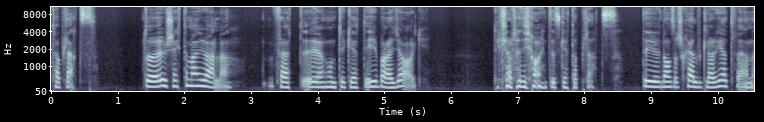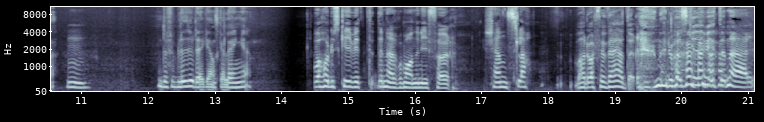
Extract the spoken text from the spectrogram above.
ta plats. Då ursäktar man ju alla. För att eh, hon tycker att det är ju bara jag. Det är klart att jag inte ska ta plats. Det är ju någon sorts självklarhet för henne. Mm. Det förblir ju det ganska länge. Vad har du skrivit den här romanen i för känsla? Vad har det varit för väder när du har skrivit den här?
